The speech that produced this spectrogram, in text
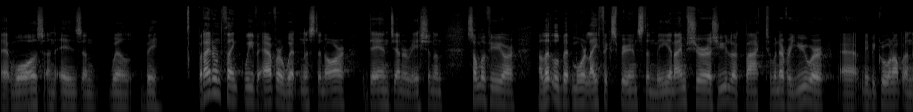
uh, was and is and will be. But I don't think we've ever witnessed in our day and generation, and some of you are a little bit more life experienced than me, and I'm sure as you look back to whenever you were uh, maybe growing up and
